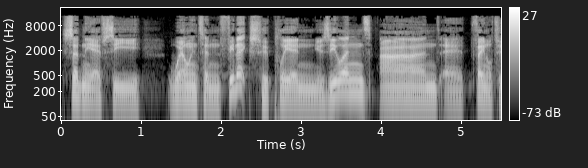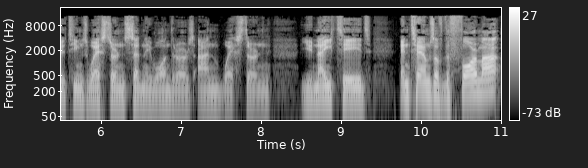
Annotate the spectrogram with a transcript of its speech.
Sydney FC, Wellington Phoenix, who play in New Zealand, and uh, final two teams, Western Sydney Wanderers and Western United. In terms of the format,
